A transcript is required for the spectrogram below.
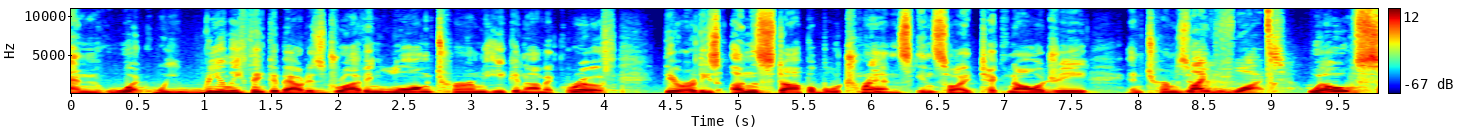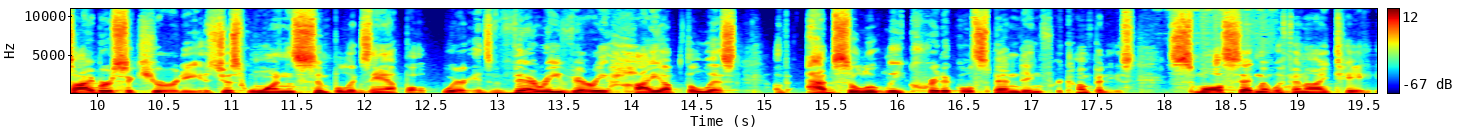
And what we really think about is driving long term economic growth. There are these unstoppable trends inside technology in terms of. Like what? Well, cybersecurity is just one simple example where it's very, very high up the list of absolutely critical spending for companies. Small segment within IT.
